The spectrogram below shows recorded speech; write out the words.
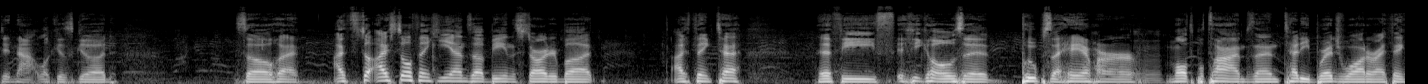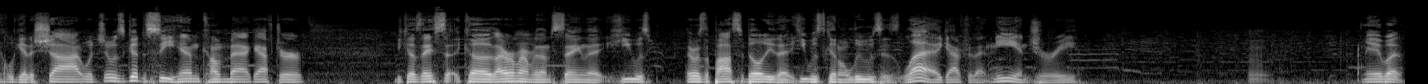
did not look as good. So uh, I still I still think he ends up being the starter, but I think te- if he if he goes and poops a hammer multiple times, then Teddy Bridgewater I think will get a shot. Which it was good to see him come back after because they because I remember them saying that he was there was a possibility that he was going to lose his leg after that knee injury. Hmm. Yeah, but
